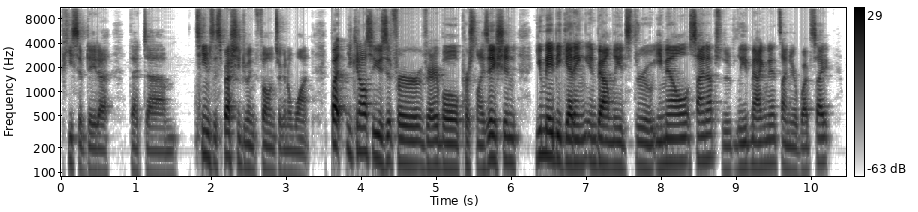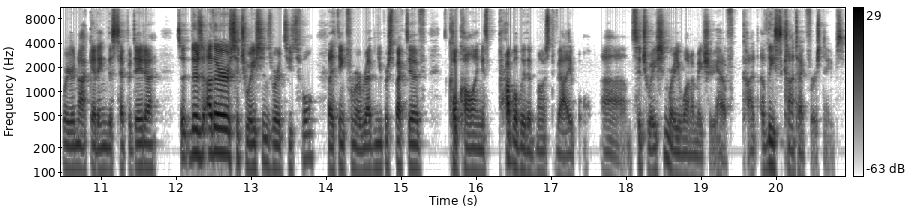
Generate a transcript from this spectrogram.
piece of data that um, teams, especially doing phones, are going to want. But you can also use it for variable personalization. You may be getting inbound leads through email signups, lead magnets on your website, where you're not getting this type of data. So there's other situations where it's useful. I think from a revenue perspective, cold calling is probably the most valuable um, situation where you want to make sure you have con- at least contact first names.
